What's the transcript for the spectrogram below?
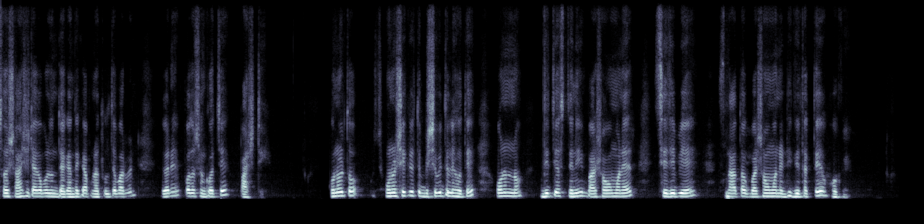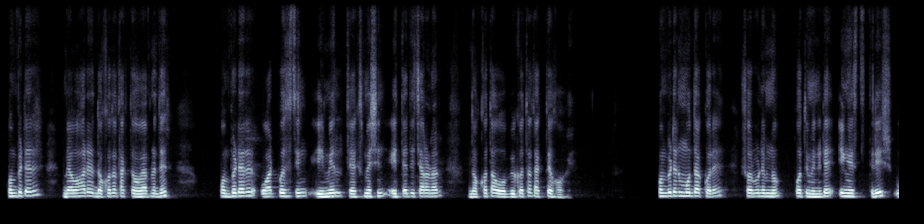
ছয়শো আশি টাকা পর্যন্ত এখান থেকে আপনারা তুলতে পারবেন। এখানে পদ সংখ্যা হচ্ছে পাঁচটি। কোনো তো কোনো স্বীকৃত বিশ্ববিদ্যালয় হতে অনন্য দ্বিতীয় শ্রেণি বা সমমানের সিজিপিএ, স্নাতক বা সমমানের ডিগ্রি থাকতে হবে। কম্পিউটারের ব্যবহারের দক্ষতা থাকতে হবে আপনাদের। কম্পিউটারের word processing, email, fax machine ইত্যাদি চালানোর দক্ষতা ও অভিজ্ঞতা থাকতে হবে। কম্পিউটার মুদ্রা করে সর্বনিম্ন প্রতি মিনিটে ইংরেজি তিরিশ ও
